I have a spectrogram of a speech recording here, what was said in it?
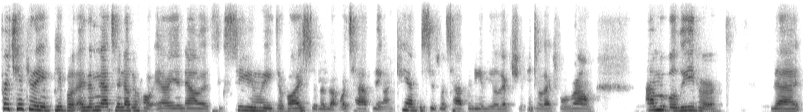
particularly people, and that's another whole area now that's exceedingly divisive about what's happening on campuses, what's happening in the intellectual realm. I'm a believer that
